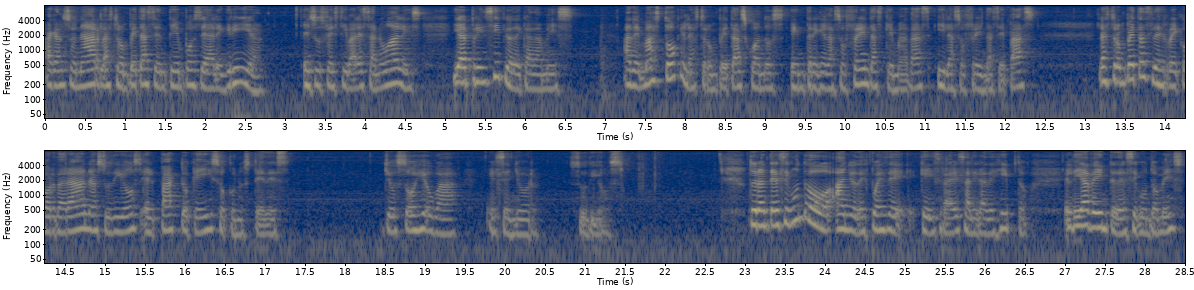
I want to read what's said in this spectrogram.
hagan sonar las trompetas en tiempos de alegría, en sus festivales anuales y al principio de cada mes. Además toquen las trompetas cuando entreguen las ofrendas quemadas y las ofrendas de paz. Las trompetas les recordarán a su Dios el pacto que hizo con ustedes. Yo soy Jehová, el Señor, su Dios. Durante el segundo año después de que Israel saliera de Egipto, el día 20 del segundo mes,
